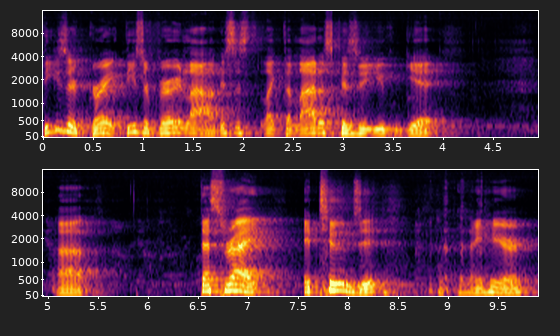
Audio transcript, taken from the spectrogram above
these are great. These are very loud. This is like the loudest kazoo you can get. Uh, that's right. It tunes it right here.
